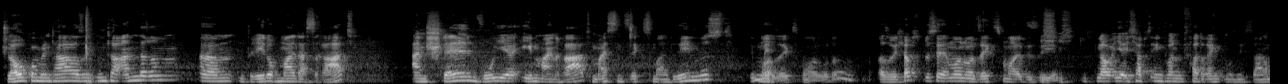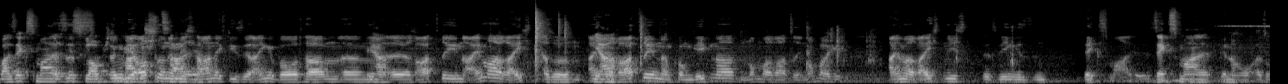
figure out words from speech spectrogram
Schlaue Kommentare sind unter anderem, ähm, dreh doch mal das Rad an Stellen, wo ihr eben ein Rad meistens sechsmal drehen müsst. Immer Mit- sechsmal, oder? Also ich habe es bisher immer nur sechsmal gesehen. ich, ich glaube, ja, ich habe es irgendwann verdrängt, muss ich sagen. Aber sechsmal Das ist, glaube ich, irgendwie auch so eine Zahl, ja. Mechanik, die sie eingebaut haben. Ähm, Ja. äh, Raddrehen einmal reicht, also einmal Ja. Raddrehen, dann kommen Gegner, nochmal Raddrehen, nochmal Gegner. Einmal reicht nicht, deswegen sind es sechsmal. Sechsmal, genau. Also,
